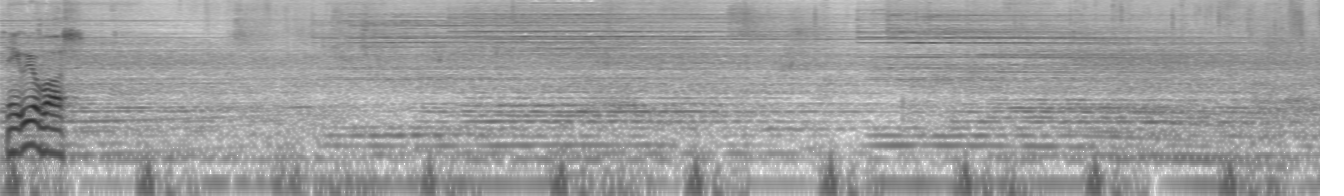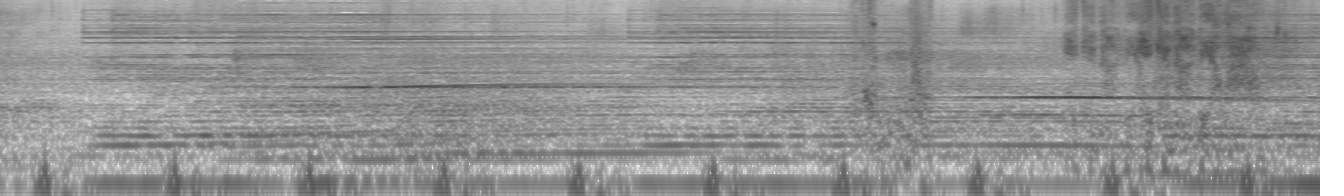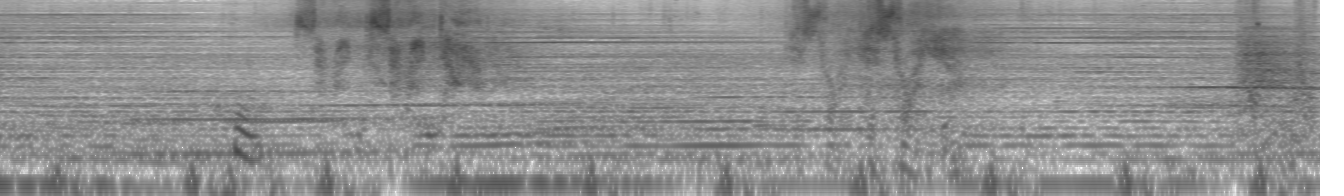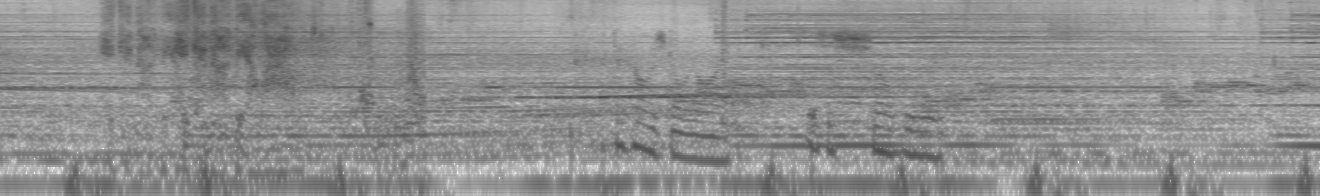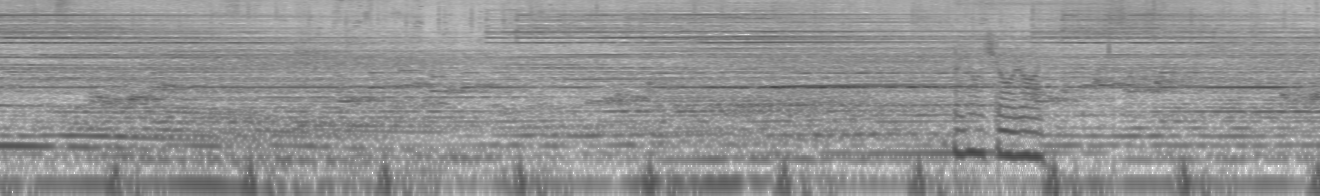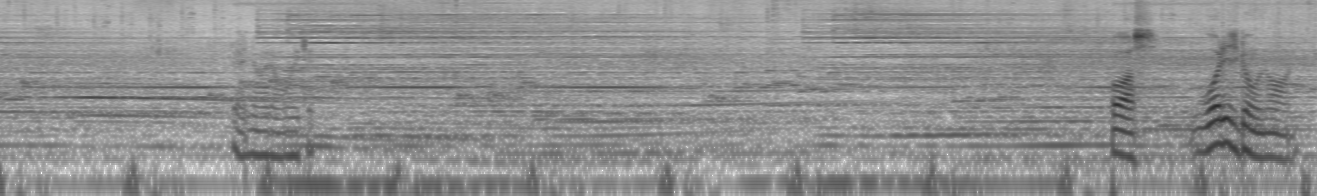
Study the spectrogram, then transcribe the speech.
This ain't real, boss. He cannot be. He cannot. Surrender. Surrender. Destroy. Destroy him. He cannot be. He cannot be allowed. What the hell is going on? This is so weird. Yeah, no, I don't like it. Boss, what is going on?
